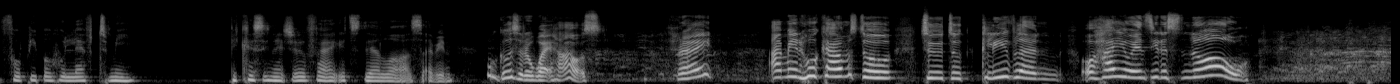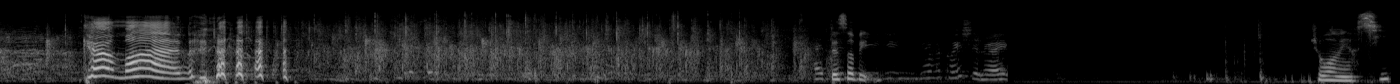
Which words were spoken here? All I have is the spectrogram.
for people who left me because, in actual fact, it's their loss. I mean, who goes to the White House, right? I mean, who comes to, to, to Cleveland, Ohio, and see the snow? Come on. This will be. You have a question, right? Je vous remercie.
